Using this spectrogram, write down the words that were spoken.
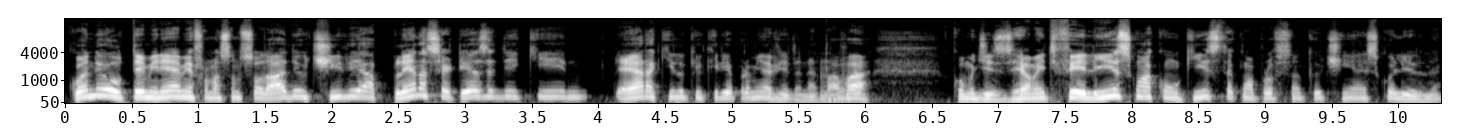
Quando eu terminei a minha formação de soldado, eu tive a plena certeza de que era aquilo que eu queria para minha vida, né? Uhum. Tava, como diz, realmente feliz com a conquista, com a profissão que eu tinha escolhido, né?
